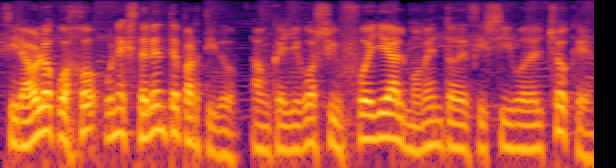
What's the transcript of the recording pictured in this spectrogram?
Ciraolo cuajó un excelente partido, aunque llegó sin fuelle al momento decisivo del choque.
